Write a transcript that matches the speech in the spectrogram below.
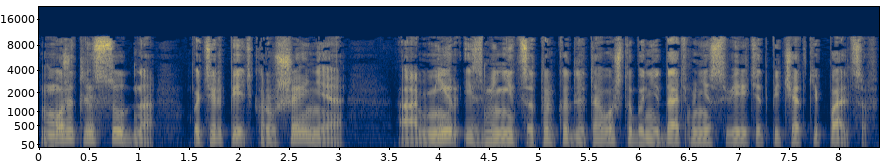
Может ли судно потерпеть крушение, а мир изменится только для того, чтобы не дать мне сверить отпечатки пальцев.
